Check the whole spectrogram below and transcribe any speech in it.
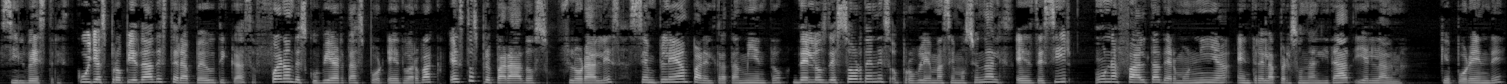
silvestres, cuyas propiedades terapéuticas fueron descubiertas por Edward Bach. Estos preparados florales se emplean para el tratamiento de los desórdenes o problemas emocionales, es decir, una falta de armonía entre la personalidad y el alma, que por ende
